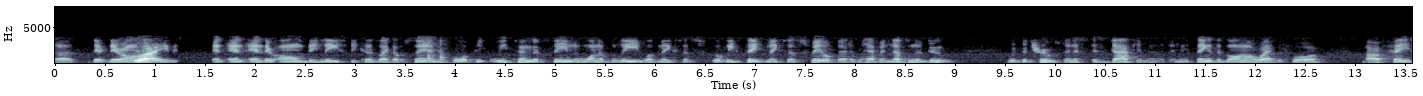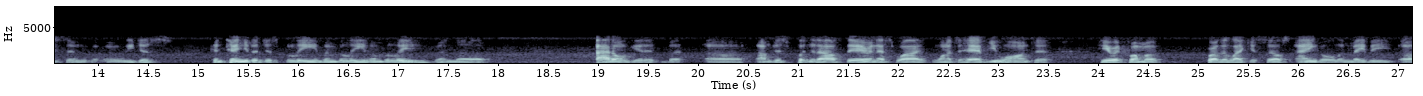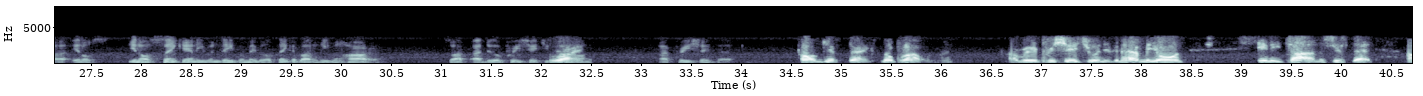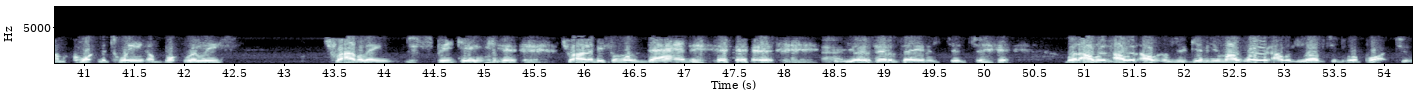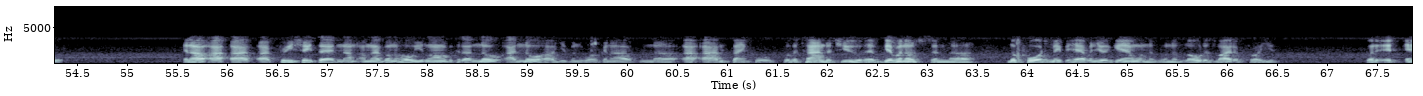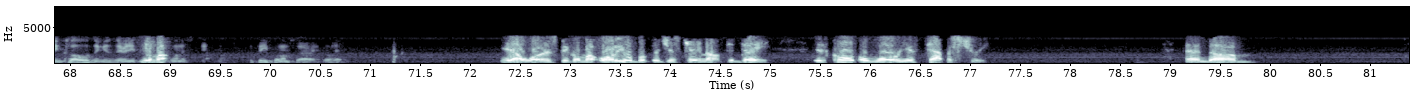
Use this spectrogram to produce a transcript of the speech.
uh, their, their own Right. behaviors and, and, and their own beliefs because, like I was saying before, people, we tend to seem to want to believe what makes us, what we think makes us feel better, having nothing to do with the truth, and it's, it's documented. I mean, things are going on right before our face, and, and we just continue to just believe and believe and believe, and uh, I don't get it, but uh, I'm just putting it out there, and that's why I wanted to have you on to hear it from a brother like yourself's angle, and maybe uh, it'll you know sink in even deeper. Maybe they'll think about it even harder. So I, I do appreciate you coming Right. on. I appreciate that. Oh, give thanks. No problem, man. I really appreciate you, and you can have me on anytime. It's just that I'm caught between a book release, traveling, just speaking, trying to be someone's dad. you understand what I'm saying? It's just, but I would, I would, I would, I'm just giving you my word. I would love to do a part two. And I, I, I- I appreciate that, and I'm, I'm not going to hold you long because I know I know how you've been working out, and uh, I, I'm thankful for the time that you have given us, and uh, look forward to maybe having you again when the, when the load is lighter for you. But it, in closing, is there anything Yeah, my- you want to speak to people? I'm sorry. Go ahead. Yeah, I wanted to speak on my audio book that just came out today. It's called A Warrior's Tapestry. And um,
